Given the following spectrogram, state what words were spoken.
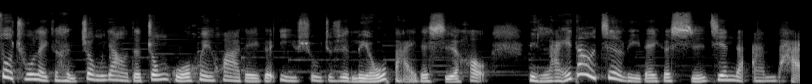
做出了一个很重要的中国绘画的一个艺术，就是留白的时候，你来到这里的一个时间的安排，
